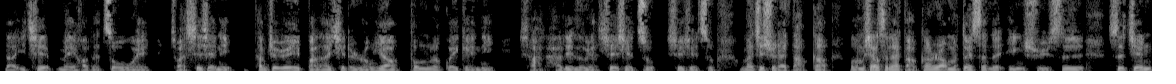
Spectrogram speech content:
那一切美好的作为，是吧？谢谢你，他们就愿意把那一切的荣耀通通都归给你。哈哈利路亚，谢谢主，谢谢主。我们继续来祷告，我们向神来祷告，让我们对神的应许是是坚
